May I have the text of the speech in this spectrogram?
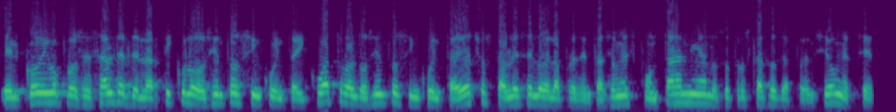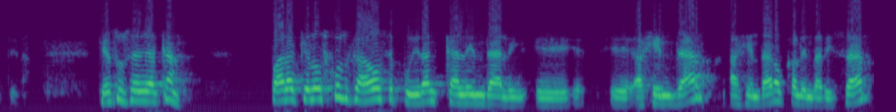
el Código Procesal desde el artículo 254 al 258 establece lo de la presentación espontánea, los otros casos de aprehensión, etcétera. ¿Qué sucede acá? Para que los juzgados se pudieran calendar, eh, eh, agendar, agendar o calendarizar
